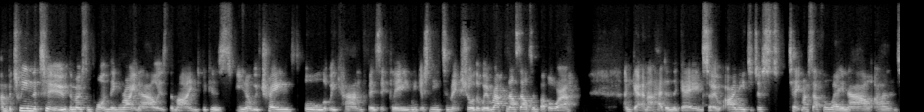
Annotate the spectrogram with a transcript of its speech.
And between the two, the most important thing right now is the mind because you know we've trained all that we can physically. We just need to make sure that we're wrapping ourselves in bubble wrap and getting our head in the game. So I need to just take myself away now and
